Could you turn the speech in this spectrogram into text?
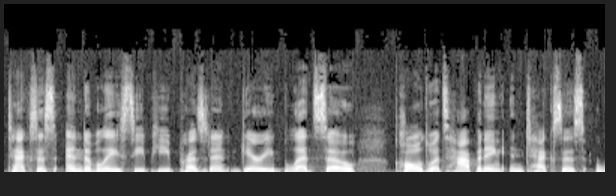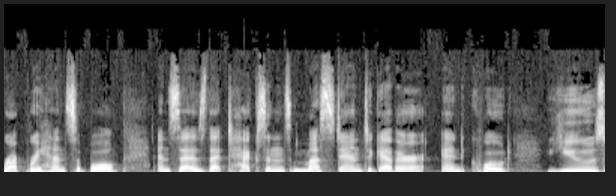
Texas NAACP President Gary Bledsoe called what's happening in Texas reprehensible and says that Texans must stand together and, quote, use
